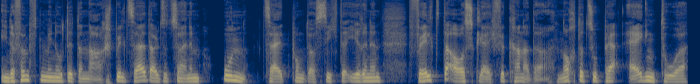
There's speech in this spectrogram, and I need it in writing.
In der fünften Minute der Nachspielzeit, also zu einem Unzeitpunkt aus Sicht der Irinnen, fällt der Ausgleich für Kanada. Noch dazu per Eigentor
